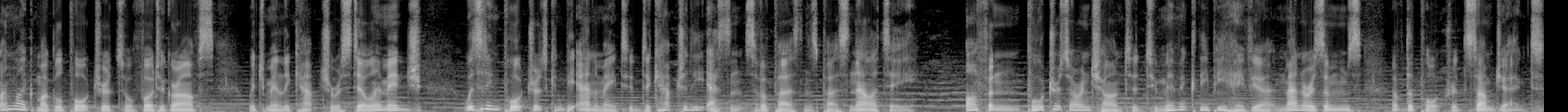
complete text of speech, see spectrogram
unlike muggle portraits or photographs, which merely capture a still image, Wizarding portraits can be animated to capture the essence of a person's personality. Often, portraits are enchanted to mimic the behavior and mannerisms of the portrait subject.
